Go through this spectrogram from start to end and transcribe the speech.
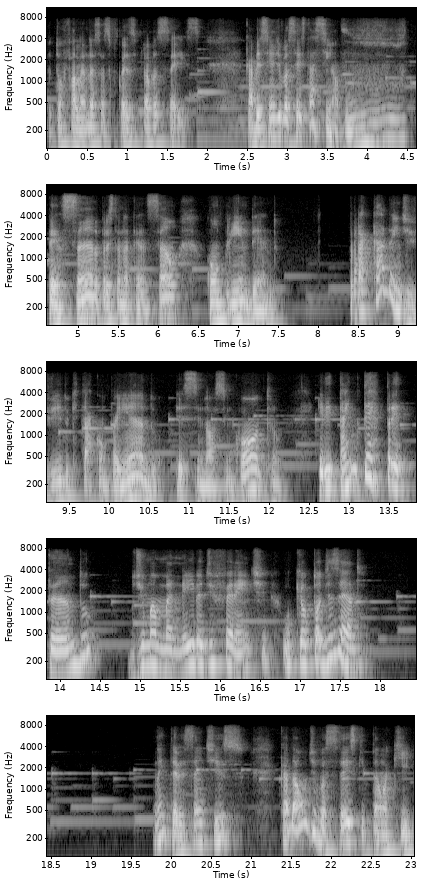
Eu estou falando essas coisas para vocês. A cabecinha de vocês está assim, ó, pensando, prestando atenção, compreendendo. Para cada indivíduo que está acompanhando esse nosso encontro, ele está interpretando de uma maneira diferente o que eu estou dizendo. Não é interessante isso? Cada um de vocês que estão aqui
